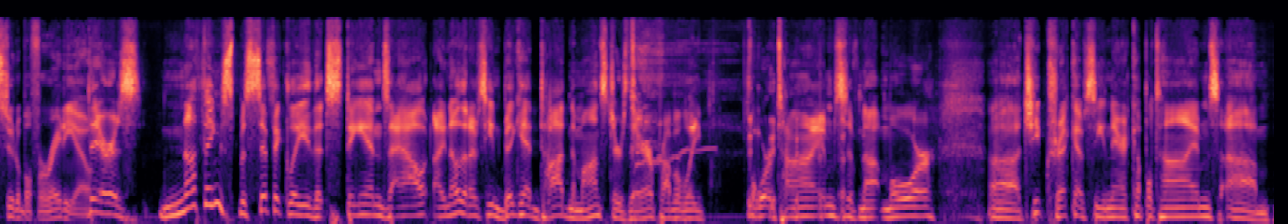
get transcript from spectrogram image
suitable for radio? There's nothing specifically that stands out. I know that I've seen Big Head Todd and the Monsters there probably four times, if not more. Uh, Cheap Trick I've seen there a couple times. Um,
